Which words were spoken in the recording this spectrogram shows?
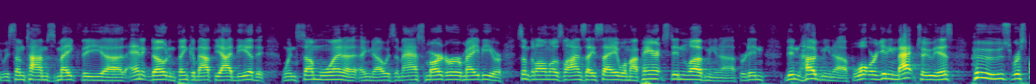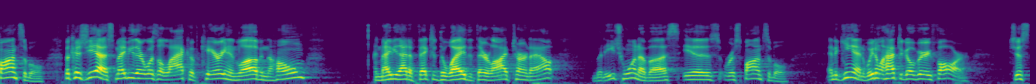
We sometimes make the, uh, anecdote and think about the idea that when someone, uh, you know, is a mass murderer, maybe, or something along those lines, they say, "Well, my parents didn't love me enough, or didn't didn't hug me enough." What we're getting back to is who's responsible? Because yes, maybe there was a lack of caring and love in the home, and maybe that affected the way that their life turned out. But each one of us is responsible. And again, we don't have to go very far just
